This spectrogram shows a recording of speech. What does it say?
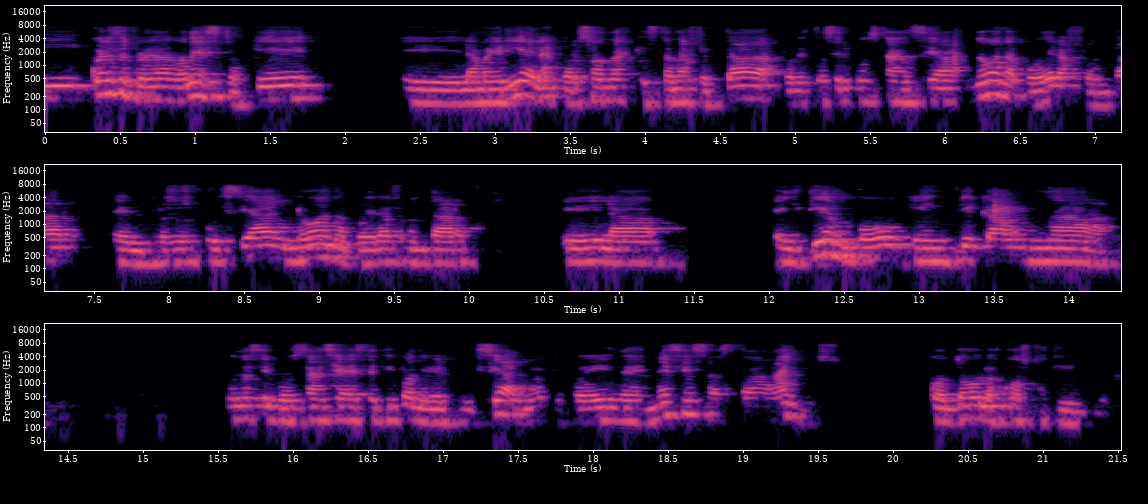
¿Y cuál es el problema con esto? Que eh, la mayoría de las personas que están afectadas por esta circunstancia no van a poder afrontar el proceso judicial, no van a poder afrontar eh, la, el tiempo que implica una, una circunstancia de este tipo a nivel judicial, ¿no? que puede ir desde meses hasta años, con todos los costos que implica.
